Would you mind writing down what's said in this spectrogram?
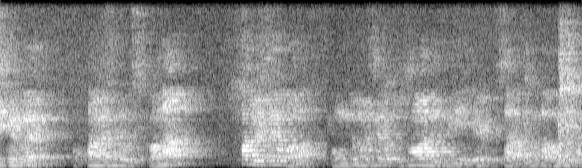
지금은 법당을 새로 짓거나 탑을 세우거나 범종을 새로 구성하는 등의 일을 불사라고 한다고 합니다.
